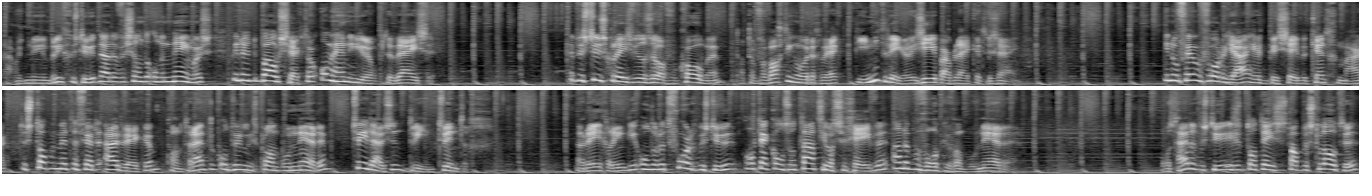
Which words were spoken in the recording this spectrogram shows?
Daar wordt nu een brief gestuurd naar de verschillende ondernemers binnen de bouwsector om hen hierop te wijzen. Het bestuurscollege wil zo voorkomen dat er verwachtingen worden gewekt die niet realiseerbaar blijken te zijn. In november vorig jaar heeft BC bekendgemaakt te stoppen met het verder uitwerken van het ruimtelijk ontwikkelingsplan Bonaire 2023. Een regeling die onder het vorige bestuur al ter consultatie was gegeven aan de bevolking van Bonaire. Het huidige bestuur is het tot deze stap besloten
